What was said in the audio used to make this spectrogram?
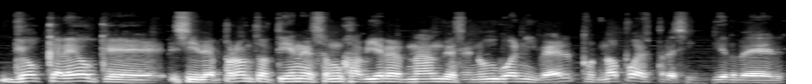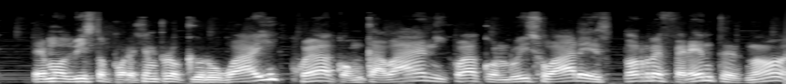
yo creo que si de pronto tienes a un Javier Hernández en un buen nivel, pues no puedes prescindir de él. Hemos visto, por ejemplo, que Uruguay juega con Cavani, juega con Luis Suárez, dos referentes, ¿no?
